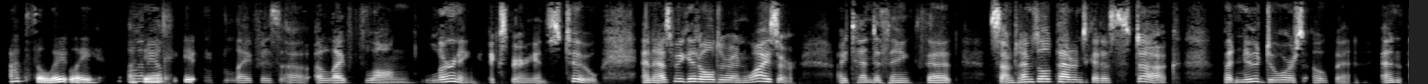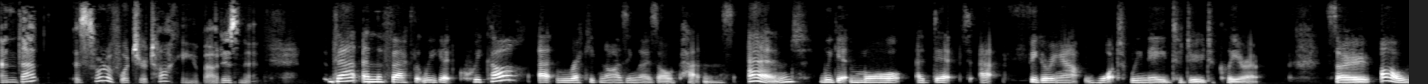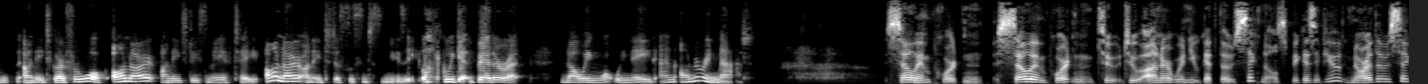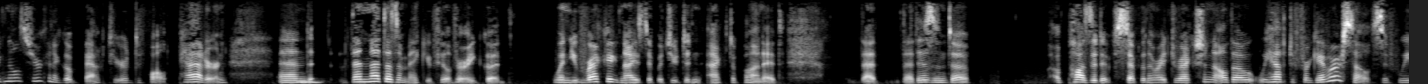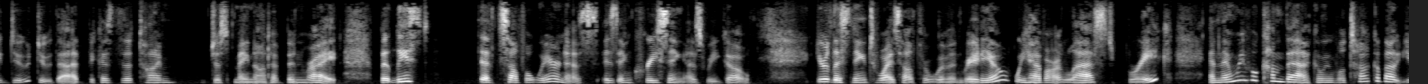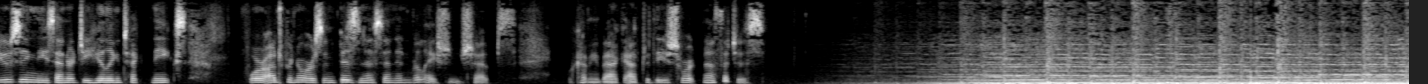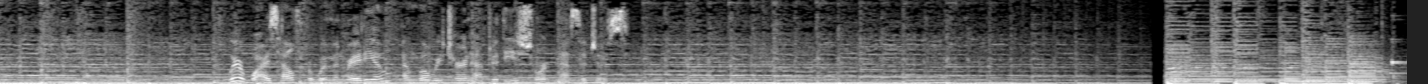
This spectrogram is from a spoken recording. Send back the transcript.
Absolutely. Well, I think it, life is a, a, lifelong learning experience too. And as we get older and wiser, I tend to think that sometimes old patterns get us stuck, but new doors open. And, and that is sort of what you're talking about, isn't it? That and the fact that we get quicker at recognizing those old patterns and we get more adept at figuring out what we need to do to clear it. So, oh, I need to go for a walk. Oh no, I need to do some EFT. Oh no, I need to just listen to some music. Like we get better at knowing what we need and honoring that. So important, so important to, to honor when you get those signals because if you ignore those signals, you're going to go back to your default pattern. And mm then that doesn't make you feel very good. When you've recognized it, but you didn't act upon it, that, that isn't a a positive step in the right direction, although we have to forgive ourselves if we do do that because the time just may not have been right. But at least that self-awareness is increasing as we go. You're listening to Wise Health for Women Radio. We have our last break and then we will come back and we will talk about using these energy healing techniques for entrepreneurs in business and in relationships. We're coming back after these short messages. We're Wise Health for Women Radio, and we'll return after these short messages.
